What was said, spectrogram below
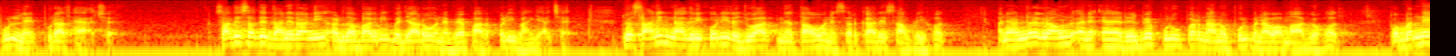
પુલને પૂરા થયા છે. સાથે સાથે ધાનેરાની અડધા ભાગની બજારો અને વેપાર પડી ભાંગ્યા છે. જો સ્થાનિક નાગરિકોની રજૂઆત નેતાઓ અને સરકારે સાંભળી હોત અને અંડરગ્રાઉન્ડ અને રેલવે પુલ ઉપર નાનો પુલ બનાવવામાં આવ્યો હોત, તો બંને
